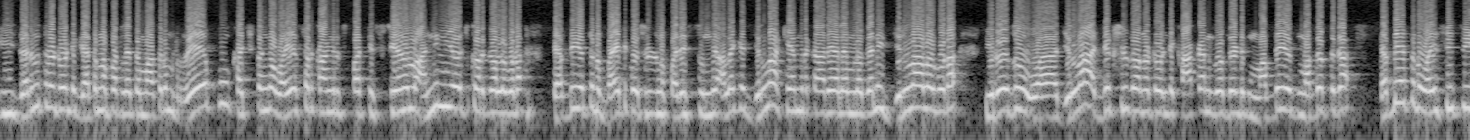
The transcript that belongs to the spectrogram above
ఈ జరుగుతున్నటువంటి ఘటన పట్ల అయితే మాత్రం రేపు ఖచ్చితంగా వైఎస్ఆర్ కాంగ్రెస్ పార్టీ శ్రేణులు అన్ని నియోజకవర్గాల్లో కూడా పెద్ద ఎత్తున బయటకు వచ్చినటువంటి పరిస్థితి ఉంది అలాగే జిల్లా కేంద్ర కార్యాలయంలో కానీ జిల్లాలో కూడా ఈ రోజు జిల్లా అధ్యక్షుడిగా ఉన్నటువంటి కాకాని గవర్నమెంట్కి మద్దతు మద్దతుగా పెద్ద ఎత్తున వైసీపీ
